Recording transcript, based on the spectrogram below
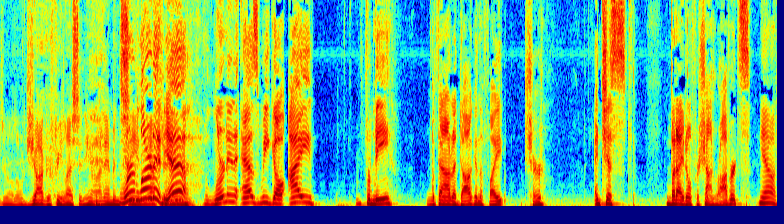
doing a little geography lesson here on M&C. We're learning, yeah. Learning as we go. I, for me, without a dog in the fight, sure. I just, but I know for Sean Roberts, Yeah.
